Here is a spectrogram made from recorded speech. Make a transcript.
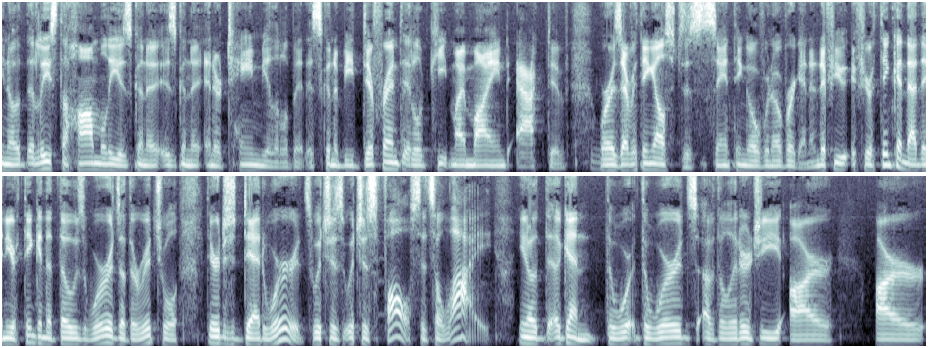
you know, at least the homily is gonna is gonna entertain me a little bit. It's gonna be different. It'll keep my mind active. Mm-hmm. Whereas everything else is just the same thing over and over again. And if you if you're thinking that, then you're thinking that those words of the ritual they're just dead words, which is which is false. It's a lie. You know, th- again, the wor- the words of the liturgy are are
